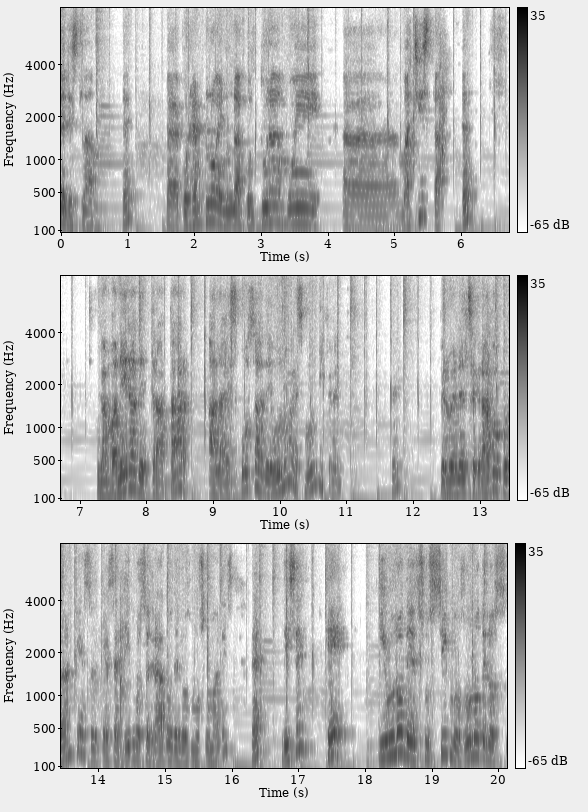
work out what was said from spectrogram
Del Islam. ¿eh? Eh, por ejemplo, en una cultura muy ah, machista, ¿eh? la manera de tratar a la esposa de uno es muy diferente. ¿eh? Pero en el Sagrado Corán, que es, que es el libro sagrado de los musulmanes, ¿eh? dice que, y uno de sus signos, uno de los,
